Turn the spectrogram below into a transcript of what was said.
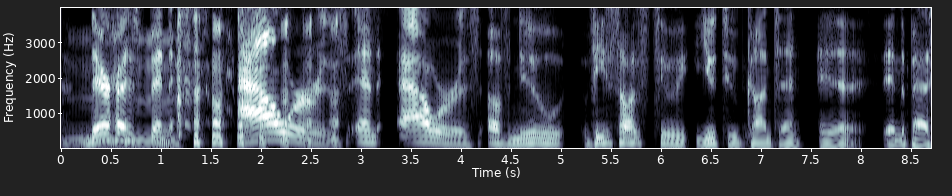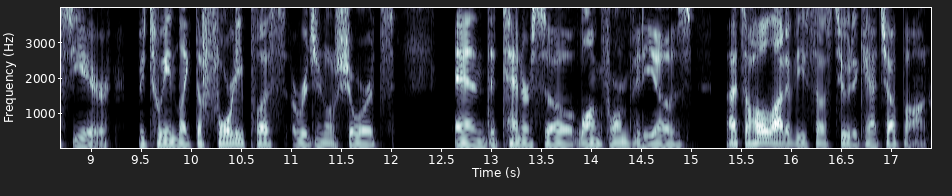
there has been Mm. hours and hours of new Vsauce 2 YouTube content uh, in the past year between like the 40 plus original shorts and the 10 or so long form videos. That's a whole lot of Vsauce 2 to catch up on.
